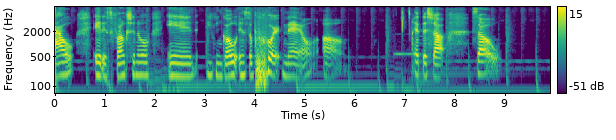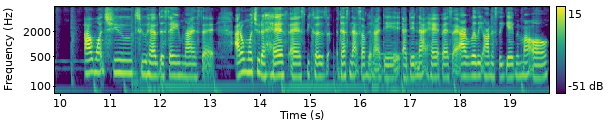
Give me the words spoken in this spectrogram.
out, it is functional, and you can go and support now um, at the shop. So I want you to have the same mindset. I don't want you to half ass because that's not something I did. I did not half ass. I really honestly gave it my all.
